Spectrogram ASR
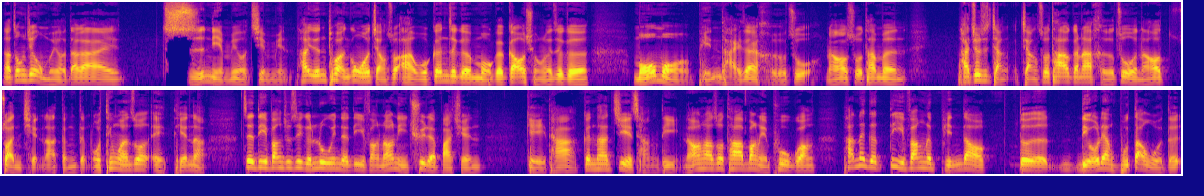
那中间我们有大概十年没有见面，他有人突然跟我讲说啊，我跟这个某个高雄的这个某某平台在合作，然后说他们。他就是讲讲说他要跟他合作，然后赚钱啊等等。我听完说，哎天哪，这地方就是一个录音的地方。然后你去了，把钱给他，跟他借场地。然后他说他要帮你曝光，他那个地方的频道的流量不到我的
